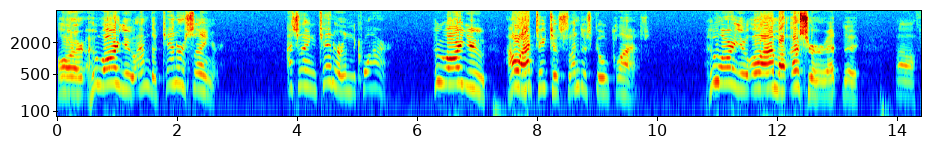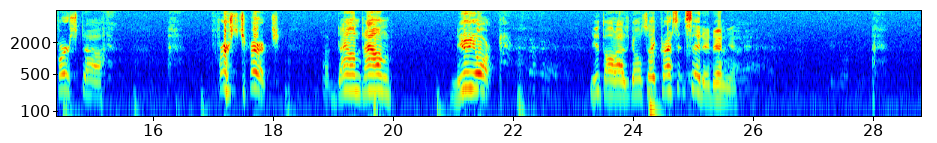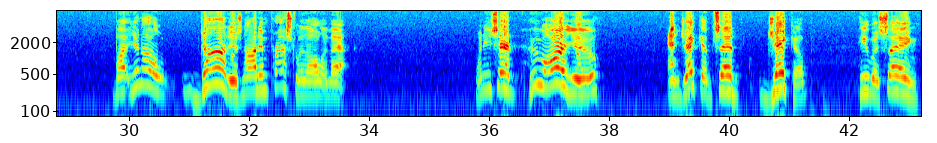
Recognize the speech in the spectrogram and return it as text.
Or who are you? I'm the tenor singer. I sing tenor in the choir. Who are you? Oh, I teach a Sunday school class. Who are you? Oh, I'm a usher at the uh, first uh, first church of downtown New York. you thought I was going to say Crescent City, didn't you? But you know, God is not impressed with all of that. When he said, Who are you? And Jacob said, Jacob, he was saying,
